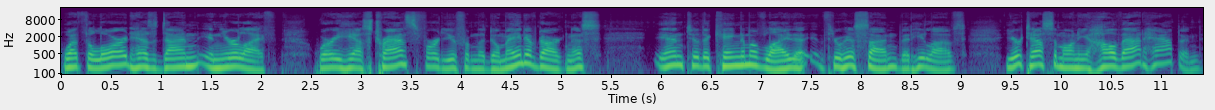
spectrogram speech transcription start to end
what the Lord has done in your life, where he has transferred you from the domain of darkness into the kingdom of light uh, through his son that he loves, your testimony, how that happened,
